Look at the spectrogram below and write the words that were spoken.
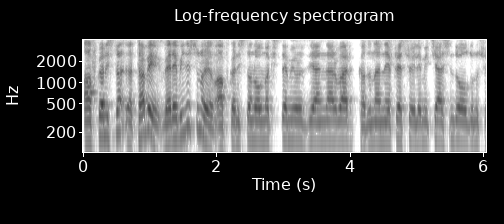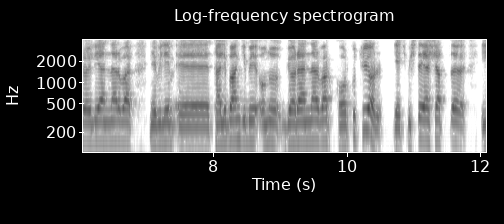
Afganistan e, tabii verebilirsin oyunu. Afganistan olmak istemiyoruz diyenler var. Kadına nefret söylemi içerisinde olduğunu söyleyenler var. Ne bileyim e, Taliban gibi onu görenler var. Korkutuyor. Geçmişte yaşattığı e,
